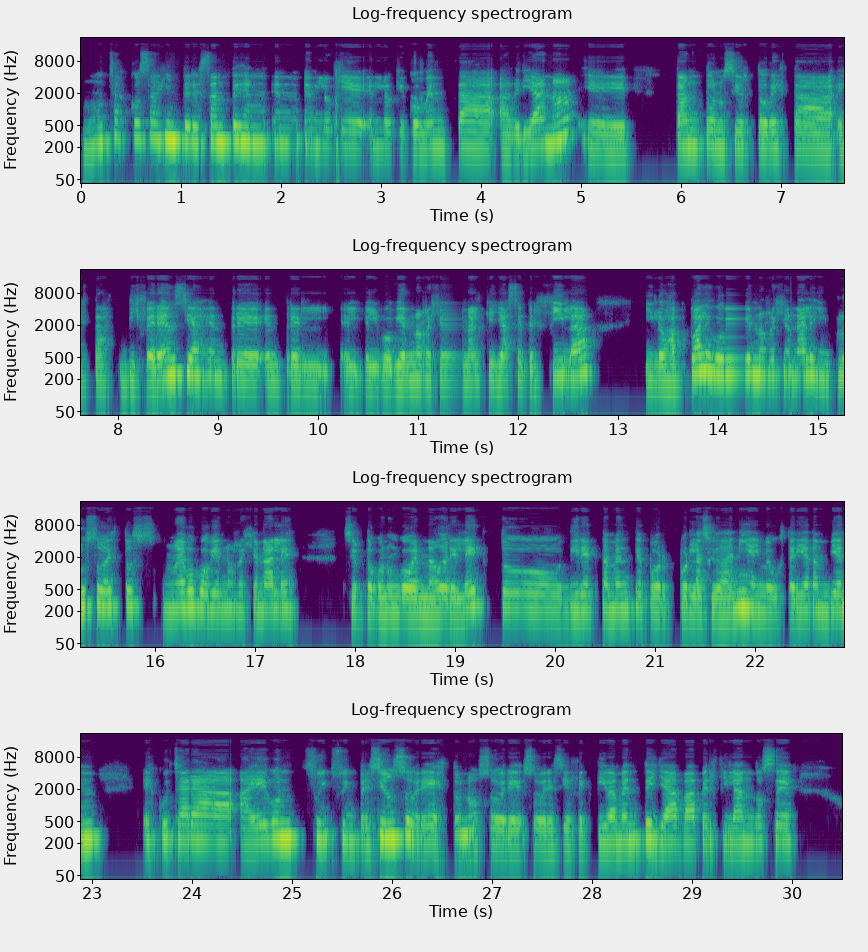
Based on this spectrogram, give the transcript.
muchas cosas interesantes en, en, lo, que, en lo que comenta Adriana, eh, tanto, ¿no cierto?, de esta, estas diferencias entre, entre el, el, gobierno regional que ya se perfila y los actuales gobiernos regionales, incluso estos nuevos gobiernos regionales ¿cierto? Con un gobernador electo directamente por, por la ciudadanía y me gustaría también escuchar a, Egon su, impresión sobre esto, ¿no? Sobre, sobre si efectivamente ya va perfilándose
